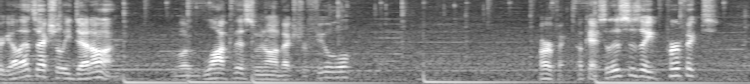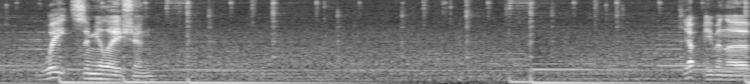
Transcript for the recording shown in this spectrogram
We go, that's actually dead on. We'll lock this so we don't have extra fuel. Perfect. Okay, so this is a perfect weight simulation. Yep, even the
